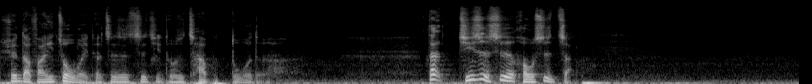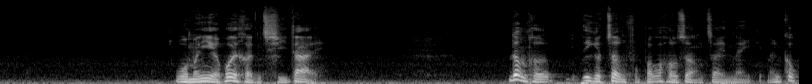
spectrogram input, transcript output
宣导防疫作为的这些事情都是差不多的。但即使是侯市长，我们也会很期待，任何一个政府，包括侯市长在内，能够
